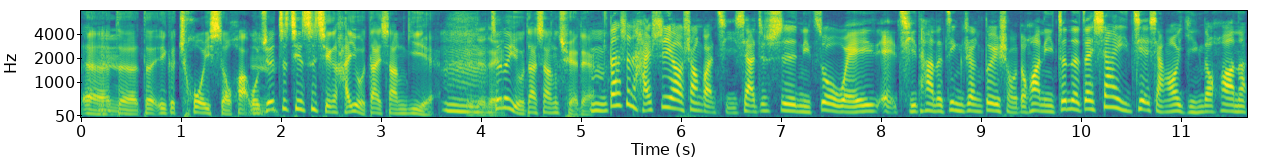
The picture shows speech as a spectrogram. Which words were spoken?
呃的的一个 choice 的话，我觉得这件事情还有待商议。嗯，对对对，真的有待商榷的。嗯，但是还是要双管齐下，就是你作为诶其他的竞争对手的话，你真的在下一届想要赢的话呢，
